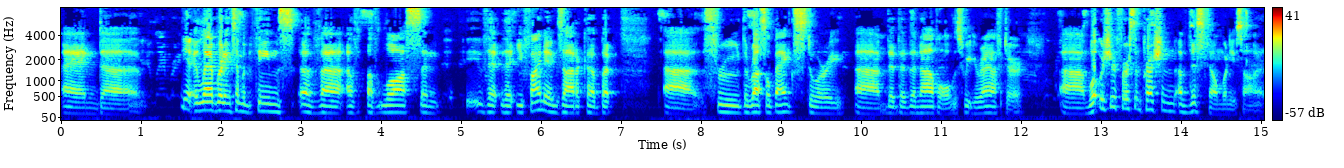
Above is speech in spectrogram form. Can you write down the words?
and uh, yeah, elaborating some of the themes of, uh, of of loss and that that you find in Exotica, but uh, through the Russell Banks story, uh, the, the the novel, The Sweet Hereafter. Uh, what was your first impression of this film when you saw it?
